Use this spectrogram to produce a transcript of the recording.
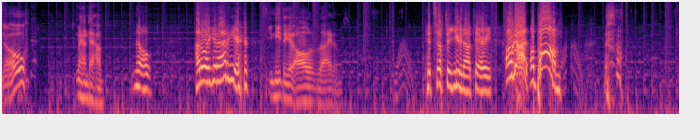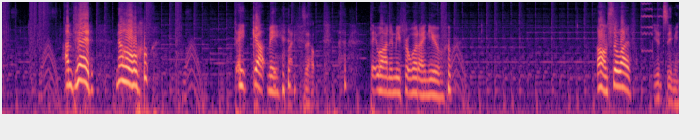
No! Man down. no. How do I get out of here? You need to get all of the items. It's up to you now, Terry. Oh god! A bomb! I'm dead! No! They got me. They wanted me for what I knew. oh, I'm still alive. You didn't see me.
